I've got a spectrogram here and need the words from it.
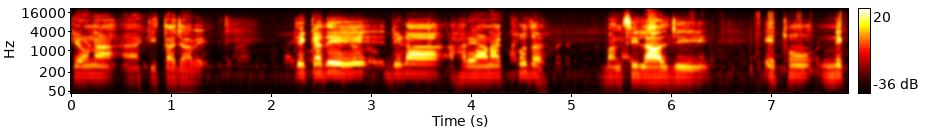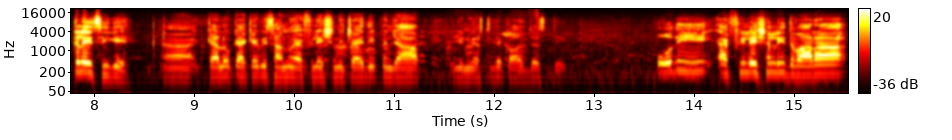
ਕਿਉਂ ਨਾ ਕੀਤਾ ਜਾਵੇ। ਤੇ ਕਦੇ ਜਿਹੜਾ ਹਰਿਆਣਾ ਖੁਦ ਬੰਸੀ ਲਾਲ ਜੀ ਇੱਥੋਂ ਨਿਕਲੇ ਸੀਗੇ ਕਹਿ ਲੋ ਕਹਿ ਕੇ ਵੀ ਸਾਨੂੰ ਐਫੀਲੀਏਸ਼ਨ ਨਹੀਂ ਚਾਹੀਦੀ ਪੰਜਾਬ ਯੂਨੀਵਰਸਿਟੀ ਦੇ ਕਾਲਜਸ ਦੀ। ਉਹਦੀ ਐਫੀਲੀਏਸ਼ਨ ਲਈ ਦੁਬਾਰਾ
